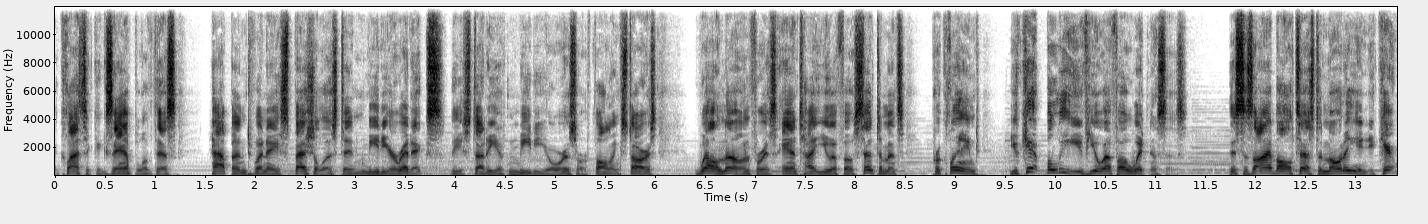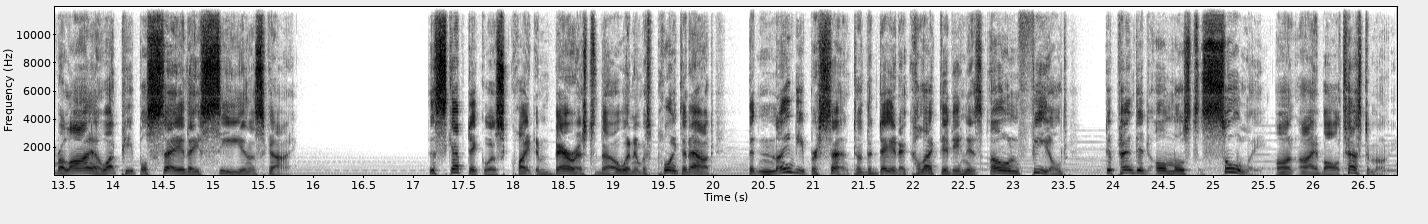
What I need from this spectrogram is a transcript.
A classic example of this happened when a specialist in meteoritics, the study of meteors or falling stars, well known for his anti-UFO sentiments, proclaimed, you can't believe UFO witnesses. This is eyeball testimony and you can't rely on what people say they see in the sky. The skeptic was quite embarrassed, though, when it was pointed out that 90% of the data collected in his own field depended almost solely on eyeball testimony.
